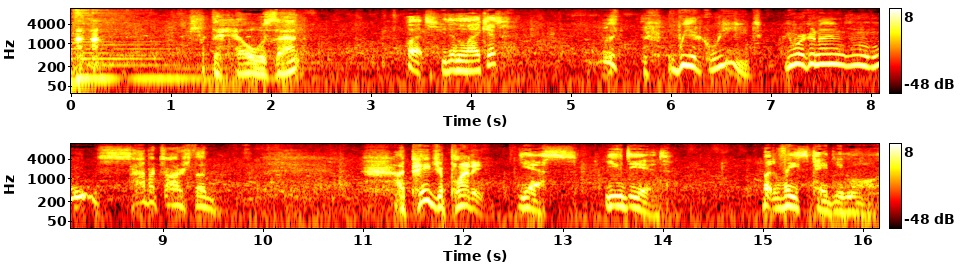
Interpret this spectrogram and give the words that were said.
What the hell was that? What, you didn't like it? We agreed. You were gonna sabotage the. I paid you plenty. Yes, you did. But Reese paid me more.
